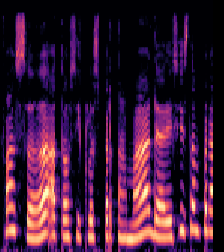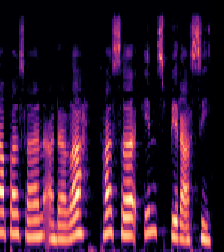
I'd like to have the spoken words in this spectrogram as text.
Fase atau siklus pertama dari sistem pernapasan adalah fase inspirasi.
